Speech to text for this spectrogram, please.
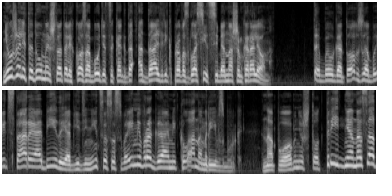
Неужели ты думаешь, что это легко забудется, когда Адальрик провозгласит себя нашим королем? Ты был готов забыть старые обиды и объединиться со своими врагами, кланом Ривсбург. Напомню, что три дня назад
